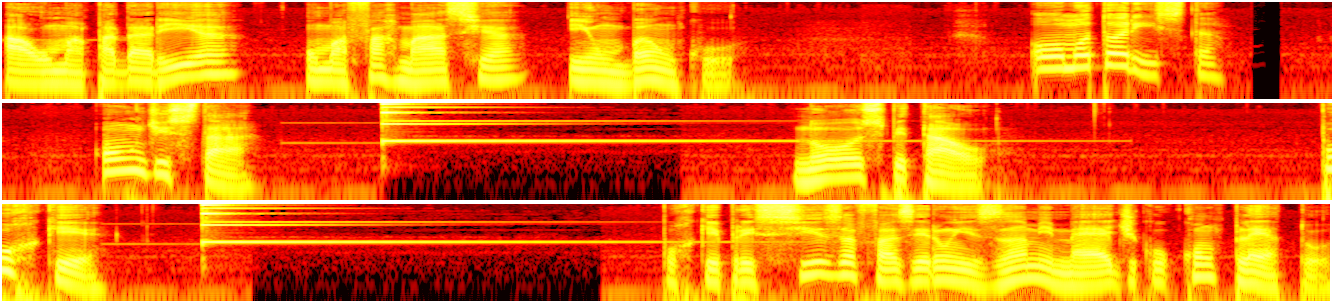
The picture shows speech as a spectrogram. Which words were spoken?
Há uma padaria, uma farmácia e um banco. O motorista. Onde está? No hospital. Por quê? Porque precisa fazer um exame médico completo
